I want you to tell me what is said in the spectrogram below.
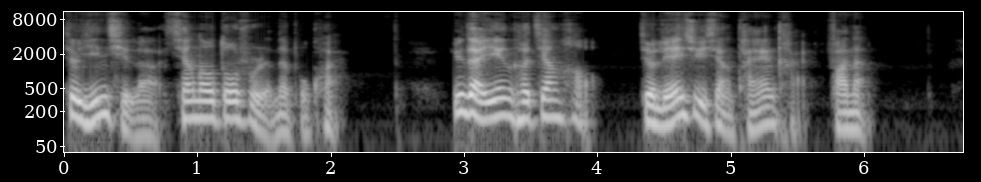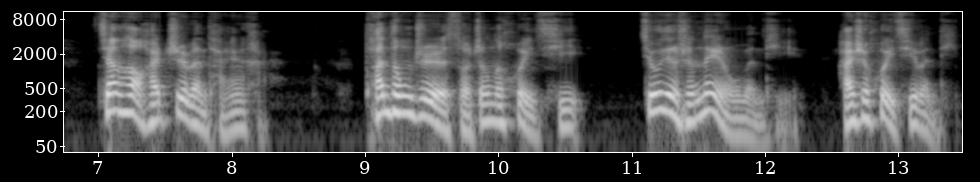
就引起了相当多数人的不快。恽代英和江浩就连续向谭延闿发难，江浩还质问谭延闿：谭同志所争的会期究竟是内容问题还是会期问题？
